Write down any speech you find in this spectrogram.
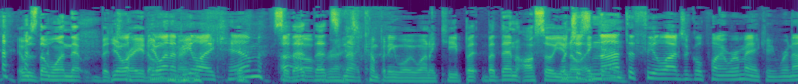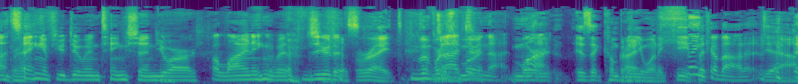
night. It was the one that You, betrayed him. you want to be like him? so that Uh-oh. that's Right. not company we want to keep. But but then also you Which know Which is again, not the theological point we're making. We're not saying if you do intinction, you are aligning with Judas. right. But we're Just not more, doing that. More But- is it company Right. you want to keep? Think But- about it. yeah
